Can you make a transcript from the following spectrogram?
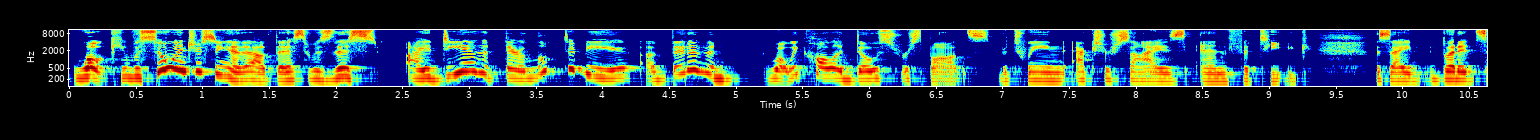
What was so interesting about this was this idea that there looked to be a bit of a what we call a dose response between exercise and fatigue. This I, but it's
